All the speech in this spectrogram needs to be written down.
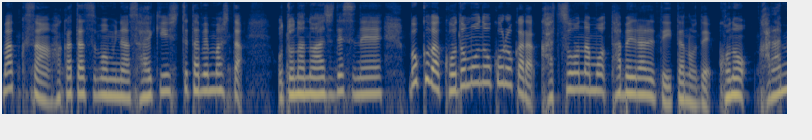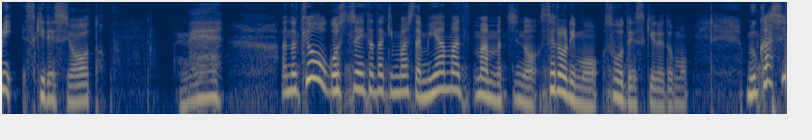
マックさん博多つぼみな最近知って食べました。大人の味ですね。僕は子供の頃からカツオナも食べられていたのでこの辛み好きですよと。ね。あの今日ご出演いただきました宮間町のセロリもそうですけれども昔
